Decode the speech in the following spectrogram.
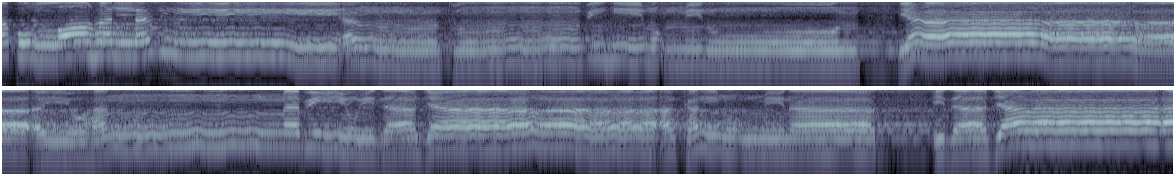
واتقوا الله الذي أنتم به مؤمنون. يا أيها النبي إذا جاءك المؤمنات إذا جاءك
